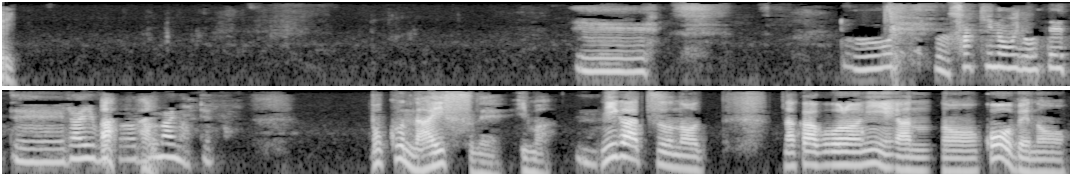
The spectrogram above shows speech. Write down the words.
い。えー、と、先の予定って、ライブがどないなってんの僕、ないっすね、今。うん。2月の中頃に、あの、神戸の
